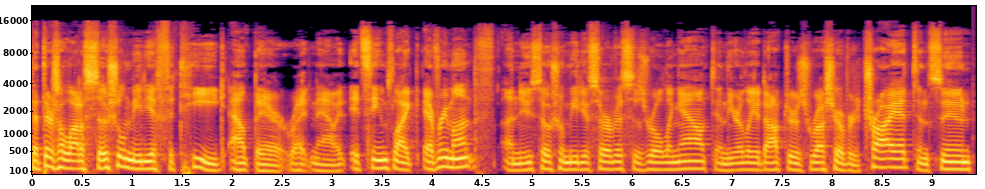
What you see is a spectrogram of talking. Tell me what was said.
that there's a lot of social media fatigue out there right now. It, it, seems like every month a new social media service is rolling out, and the early adopters rush over to try it. And soon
